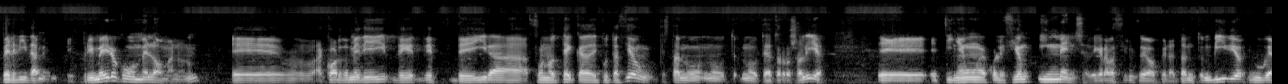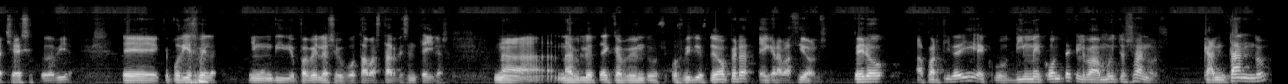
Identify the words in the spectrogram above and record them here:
perdidamente. Primeiro como melómano, non? Eh, acórdome de ir, de, de, de ir á fonoteca da Diputación, que está no, no, no Teatro Rosalía, eh, e tiñan unha colección inmensa de grabacións de ópera, tanto en vídeo, en VHS todavía, eh, que podías vela en un vídeo para velas, eu botaba as tardes enteiras na, na biblioteca vendo os, os vídeos de ópera e grabacións. Pero a partir de aí, dime conta que levaba moitos anos cantando,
